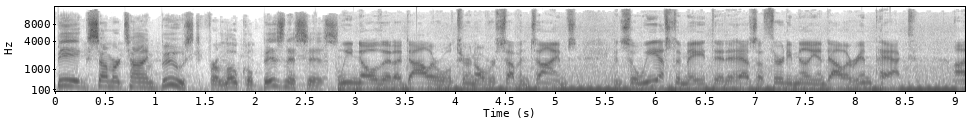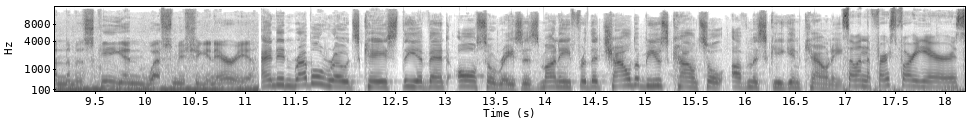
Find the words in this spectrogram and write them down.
big summertime boost for local businesses. We know that a dollar will turn over seven times, and so we estimate that it has a $30 million impact on the Muskegon, West Michigan area. And in Rebel Road's case, the event also raises money for the Child Abuse Council of Muskegon County. So in the first four years,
